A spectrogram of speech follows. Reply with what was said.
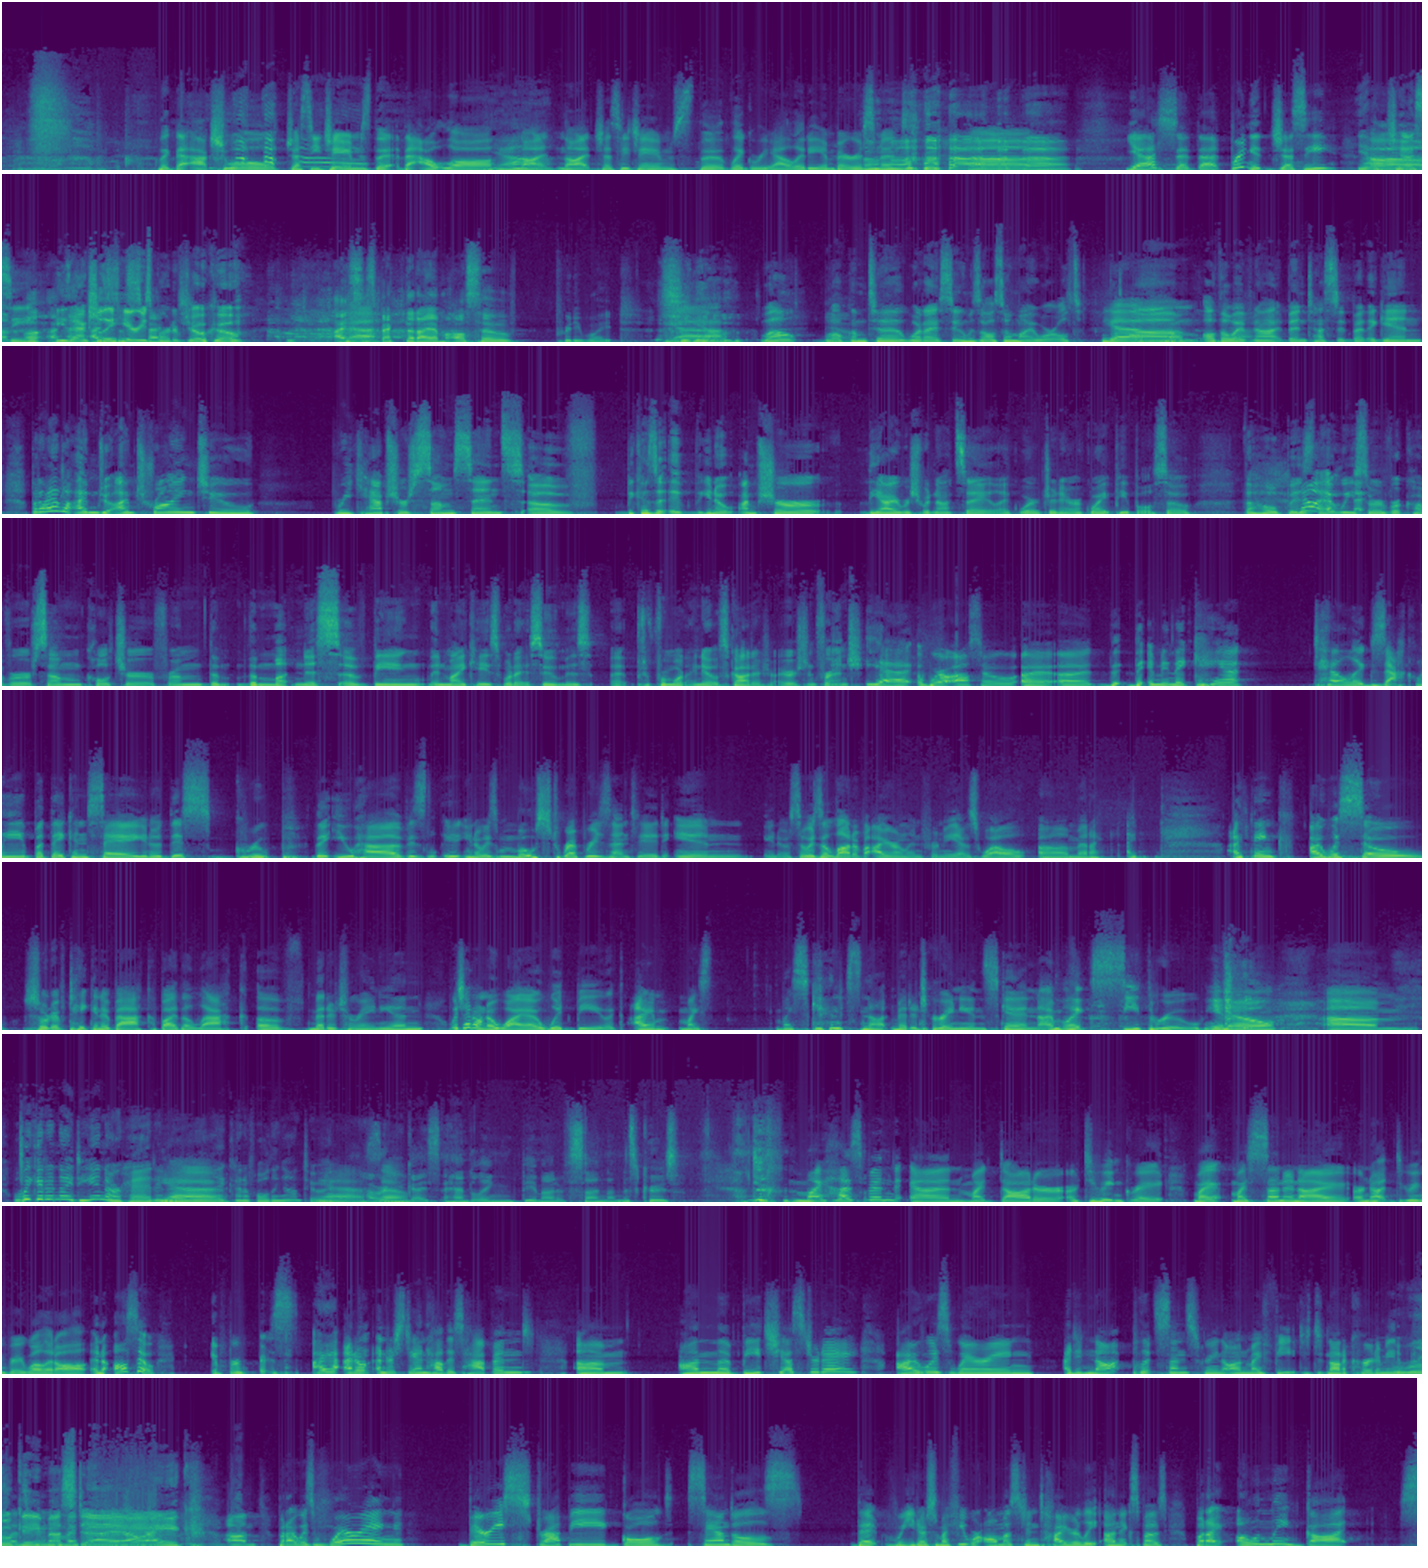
like the actual Jesse James, the the outlaw, Yeah. not not Jesse James, the like reality embarrassment. um, yeah, said that. Bring it, Jesse. yeah, Jesse. well, I- He's I- I actually here. He's part of JoCo. I Yeah. suspect that I am also pretty white. yeah. Well, welcome to what I assume is also my world. Yeah. Um, although I've not been tested, but again, but I, I'm I'm trying to recapture some sense of because it, you know I'm sure the Irish would not say like we're generic white people. So the hope is No, that I- we sort of recover some culture from the the muttness of being, in my case, what I assume is, uh, from what I know, Scottish, Irish, and French. Yeah, we're also. Uh, uh, the, the, I mean, they can't tell exactly, but they can say, you know, this group that you have is, you know, is most represented in, you know. So it's a lot of Ireland for me as well. Um, and I, I, I think I was so sort of taken aback by the lack of Mediterranean, which I don't know why I would be. Like I'm my. My skin is not Mediterranean skin. I'm like see through, you know. Um, Well, we get an idea in our head, and Yeah. we're like kind of holding on to it. yeah. How so. are you guys handling the amount of sun on this cruise? my husband and my daughter are doing great. My my son and I are not doing very well at all. And also, if I I don't understand how this happened. Um, on the beach yesterday, I was wearing. I did not put sunscreen on my feet. It did not occur to me to put Rookie sunscreen on my feet. Right? mistake. Um, but I was wearing very strappy gold sandals that you know, so my feet were almost entirely unexposed. But I only got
